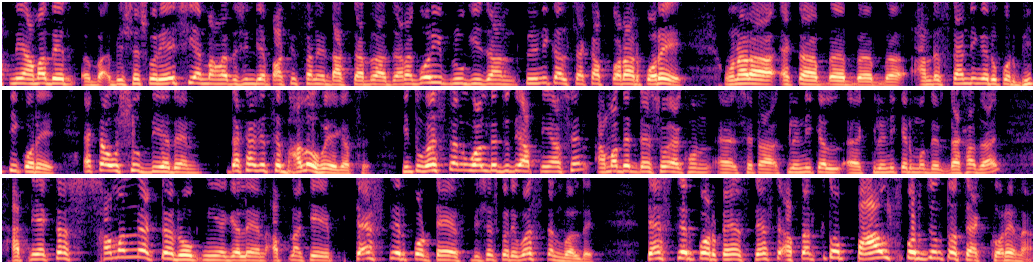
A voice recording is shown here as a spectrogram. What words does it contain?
আপনি আমাদের বিশেষ করে এশিয়ান বাংলাদেশ, ইন্ডিয়া, পাকিস্তানের ডাক্তাররা, যারা গরিব রুগী যান ক্লিনিক্যাল চেক করার পরে ওনারা একটা আন্ডারস্ট্যান্ডিং এর উপর ভিত্তি করে একটা ওষুধ দিয়ে দেন, দেখা গেছে ভালো হয়ে গেছে। কিন্তু ওয়েস্টার্ন ওয়ার্ল্ডে যদি আপনি আসেন, আমাদের দেশেও এখন সেটা ক্লিনিক্যাল ক্লিনিকের মধ্যে দেখা যায়। আপনি একটা সামান্য একটা রোগ নিয়ে গেলেন, আপনাকে টেস্টের পর টেস্ট বিশেষ করে ওয়েস্টার্ন ওয়ার্ল্ডে টেস্টের পর টেস্ট টেস্ট আপনার তো পালস পর্যন্ত চেক করে না।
